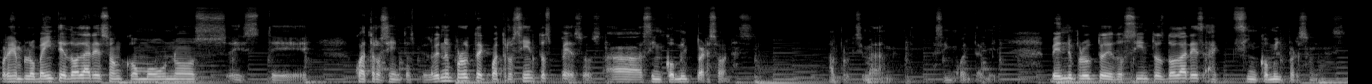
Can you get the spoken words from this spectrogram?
por ejemplo, 20 dólares son como unos este, 400 pesos. Vende un producto de 400 pesos a 5 mil personas, aproximadamente, 50 mil. Vende un producto de 200 dólares a 5 mil personas.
